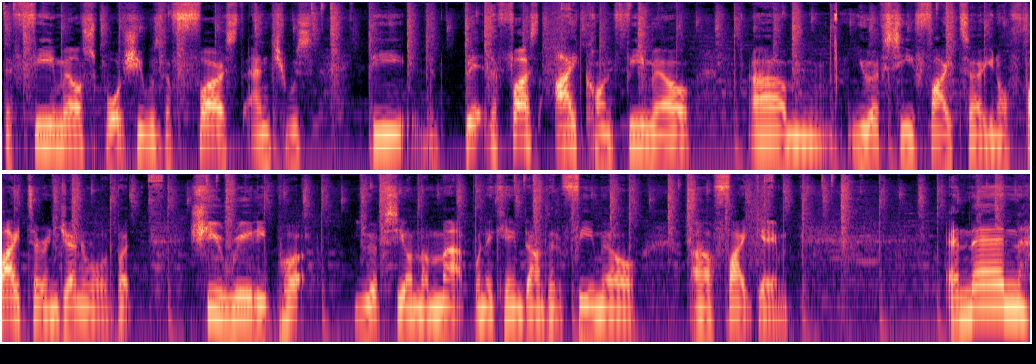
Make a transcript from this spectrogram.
the female sport. She was the first, and she was the the, the first icon female um, UFC fighter, you know, fighter in general. But she really put UFC on the map when it came down to the female uh, fight game. And then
